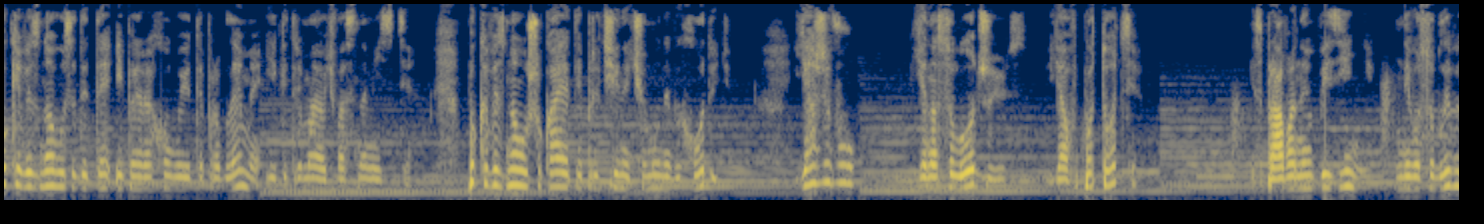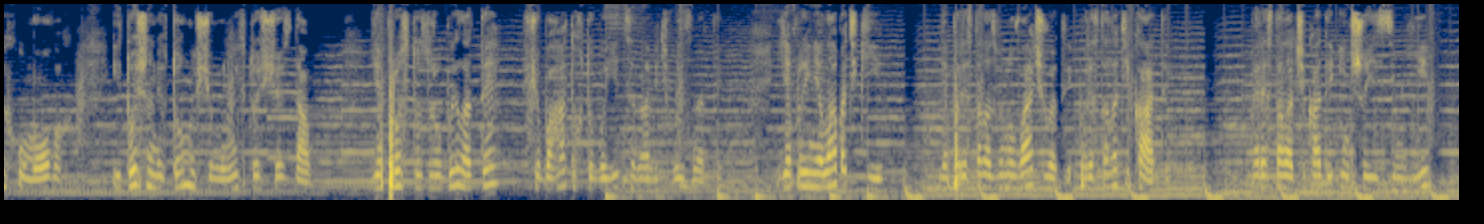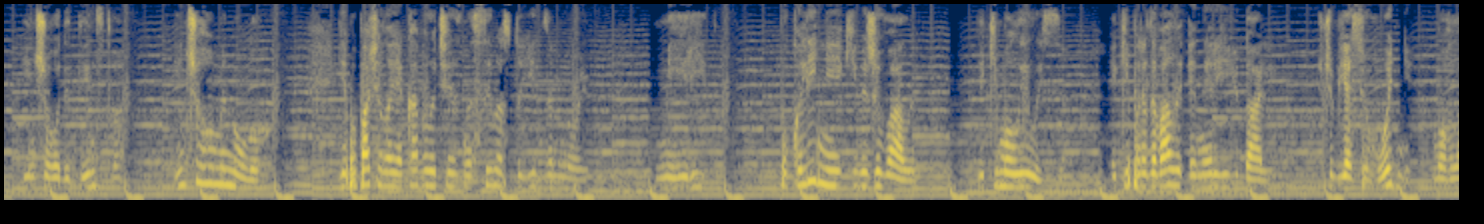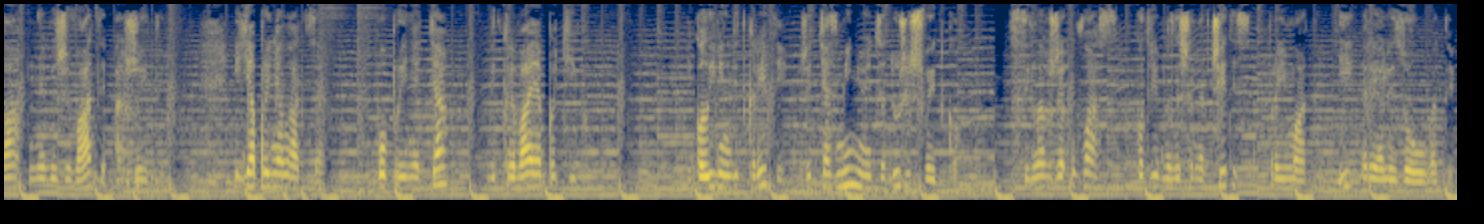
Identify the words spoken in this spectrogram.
Поки ви знову сидите і перераховуєте проблеми, які тримають вас на місці, поки ви знову шукаєте причини, чому не виходить, я живу, я насолоджуюсь, я в потоці. І справа не в везінні, не в особливих умовах, і точно не в тому, що мені хтось щось дав. Я просто зробила те, що багато хто боїться навіть визнати. Я прийняла батьків, я перестала звинувачувати, перестала тікати, перестала чекати іншої сім'ї, іншого дитинства, іншого минулого. Я побачила, яка величезна сила стоїть за мною. Мій рід, покоління, які виживали, які молилися, які передавали енергію далі, щоб я сьогодні могла не виживати, а жити. І я прийняла це, бо прийняття відкриває потік. І коли він відкритий, життя змінюється дуже швидко. Сила вже у вас, потрібно лише навчитися приймати і реалізовувати.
